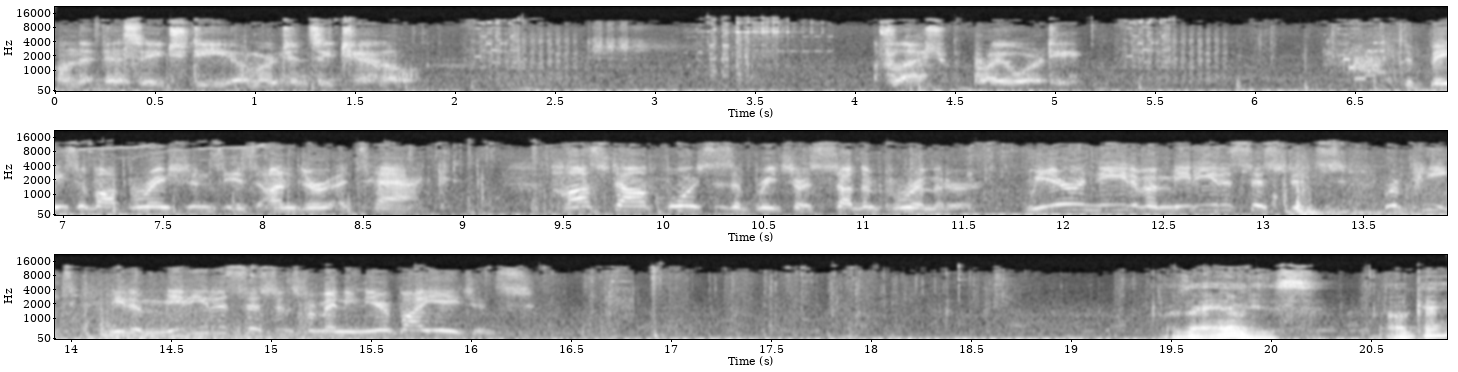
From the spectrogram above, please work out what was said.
on the SHD emergency channel. Flash priority. The base of operations is under attack. Hostile forces have breached our southern perimeter. We are in need of immediate assistance. Repeat, need immediate assistance from any nearby agents. Those are enemies. Okay.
